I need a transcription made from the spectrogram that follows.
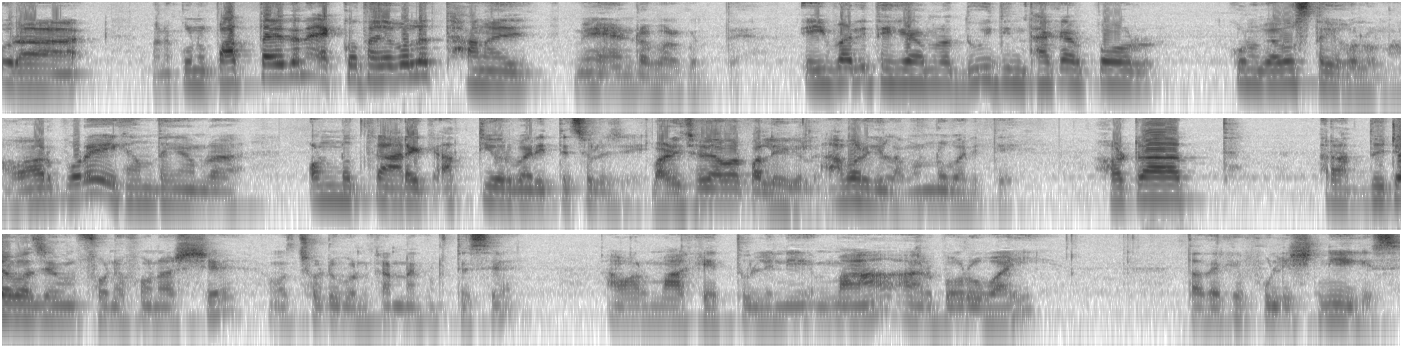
ওরা মানে কোনো পাত্তাই দেয় না। এক কথায় বলে থানায় মেয়ে হ্যান্ড ওভার করতে। এই বাড়ি থেকে আমরা দুই দিন থাকার পর কোনো ব্যবস্থাই হলো না। হওয়ার পরে এখান থেকে আমরা অন্যত্র আরেক আত্মীয়র বাড়িতে চলে যাই। বাড়ি ছেড়ে আবার পালিয়ে গেলেন আবার গেলাম অন্য বাড়িতে। হঠাৎ রাত দুইটা বাজে আমার ফোনে ফোন আসছে। আমার ছোটো বোন কান্না করতেছে। আমার মাকে তুলে নিয়ে মা আর বড় ভাই তাদেরকে পুলিশ নিয়ে গেছে।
